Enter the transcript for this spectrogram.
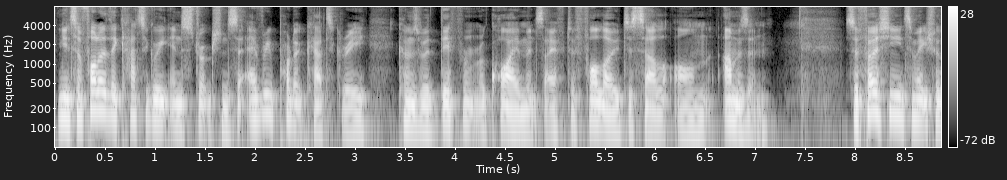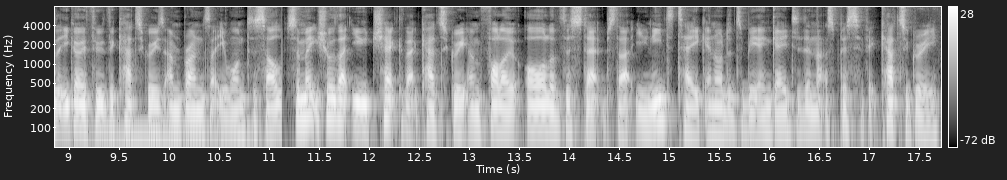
You need to follow the category instructions. So every product category comes with different requirements I have to follow to sell on Amazon. So first you need to make sure that you go through the categories and brands that you want to sell. So make sure that you check that category and follow all of the steps that you need to take in order to be ungated in that specific category.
